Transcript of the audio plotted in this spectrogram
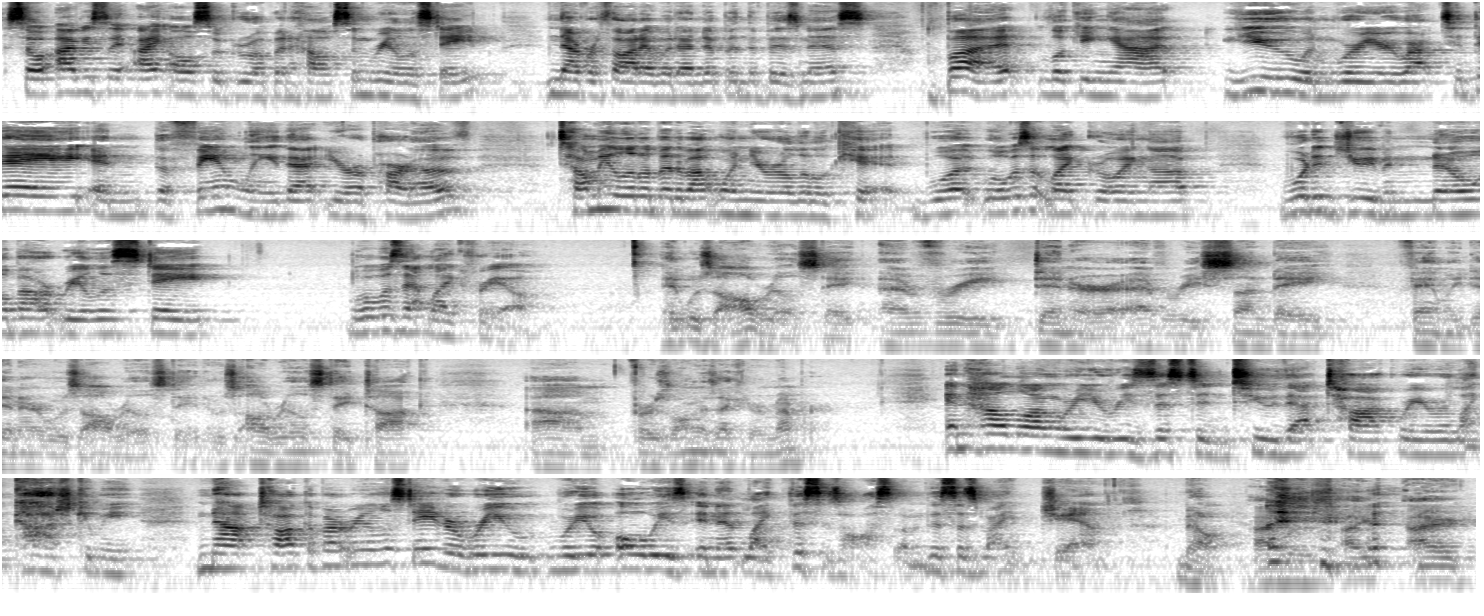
So obviously, I also grew up in a house and real estate. Never thought I would end up in the business, but looking at you and where you're at today and the family that you're a part of, Tell me a little bit about when you were a little kid. What what was it like growing up? What did you even know about real estate? What was that like for you? It was all real estate. Every dinner, every Sunday family dinner was all real estate. It was all real estate talk um, for as long as I can remember. And how long were you resistant to that talk where you were like, gosh, can we not talk about real estate? Or were you were you always in it like this is awesome, this is my jam? No. I was I, I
